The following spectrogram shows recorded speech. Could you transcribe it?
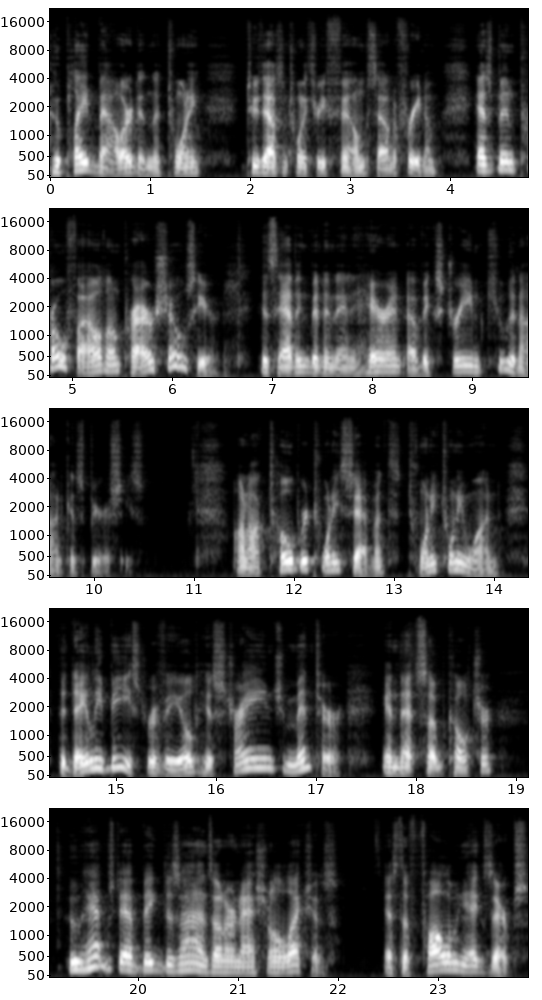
who played Ballard in the 20, 2023 film Sound of Freedom, has been profiled on prior shows here as having been an adherent of extreme QAnon conspiracies. On October 27, 2021, the Daily Beast revealed his strange mentor in that subculture who happens to have big designs on our national elections, as the following excerpts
